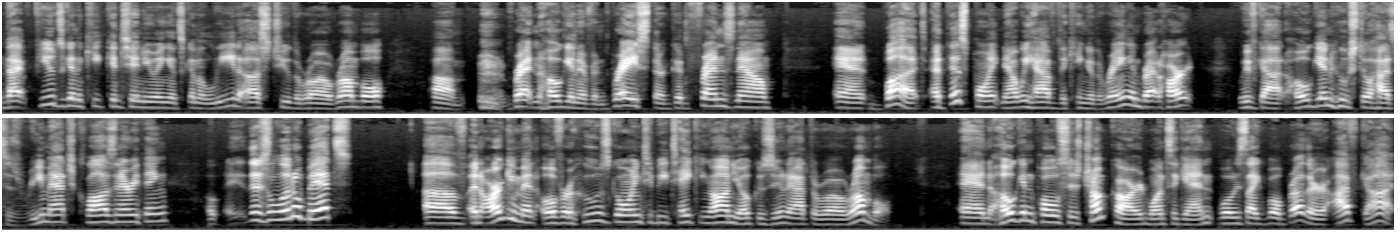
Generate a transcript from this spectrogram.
That feud's going to keep continuing. It's going to lead us to the Royal Rumble. Um, Bret and Hogan have embraced. They're good friends now. And but at this point, now we have the King of the Ring and Bret Hart. We've got Hogan, who still has his rematch clause and everything. Oh, There's a little bit of an argument over who's going to be taking on Yokozuna at the Royal Rumble. And Hogan pulls his trump card once again. Well, he's like, "Well, brother, I've got,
